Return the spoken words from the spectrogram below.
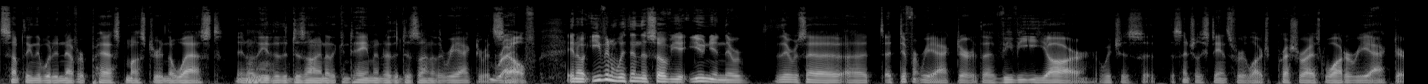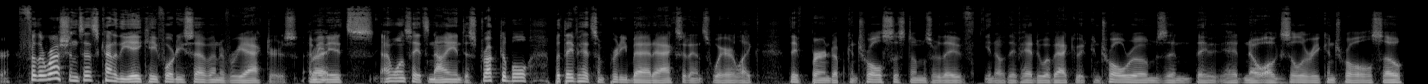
something that would have never passed muster in the West. You know, mm-hmm. either the design of the containment or the design of the reactor itself. You know, even within the Soviet Union, there were there was a, a, a different reactor, the VVER, which is uh, essentially stands for Large Pressurized Water Reactor. For the Russians, that's kind of the AK-47 of reactors. I Right. mean, it's I won't say it's nigh indestructible, but they've had some pretty bad accidents where like they've burned up control systems, or they've you know they've had to evacuate control rooms and they had no auxiliary control, so.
